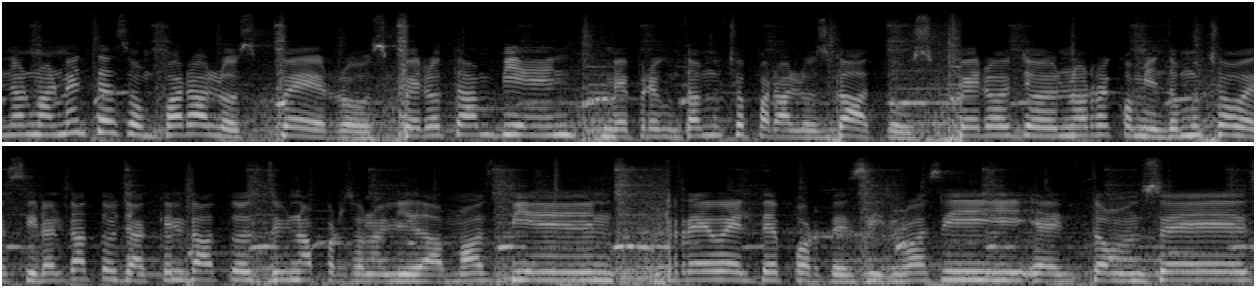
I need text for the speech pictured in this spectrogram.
Normalmente son para los perros, pero también me preguntan mucho para los gatos, pero yo no recomiendo mucho vestir al gato ya que el gato es de una personalidad más bien rebelde, por decirlo así, entonces,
